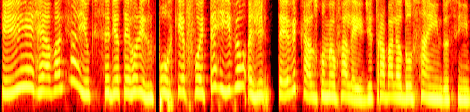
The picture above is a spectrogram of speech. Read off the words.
que reavaliar aí o que seria terrorismo. Porque foi terrível. A gente teve caso, como eu falei, de trabalhador saindo, assim,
